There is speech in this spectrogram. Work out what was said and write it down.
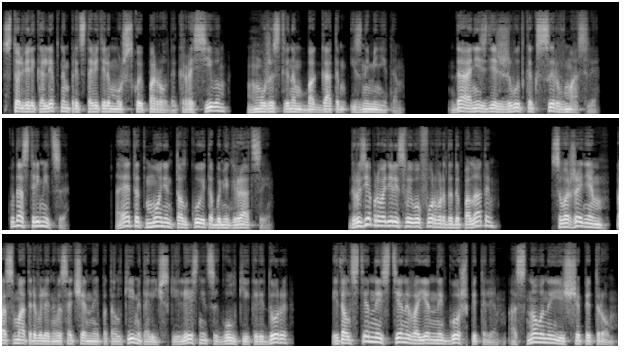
столь великолепным представителям мужской породы, красивым, мужественным, богатым и знаменитым. Да, они здесь живут как сыр в масле. Куда стремиться? А этот Монин толкует об эмиграции. Друзья проводили своего форварда до палаты, с уважением посматривали на высоченные потолки, металлические лестницы, гулкие коридоры и толстенные стены военной госпиталя, основанной еще Петром.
